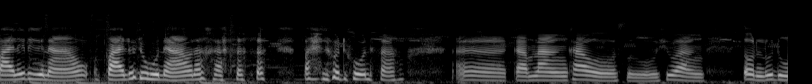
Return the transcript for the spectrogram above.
ปลายฤดูหนาวปลายฤดูหนาวนะคะ ปลายฤดูหนาวเอ่อกำลังเข้าสู่ช่วงต้นฤดู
